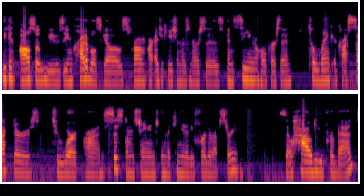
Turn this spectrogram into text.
you can also use the incredible skills from our education as nurses and seeing the whole person to link across sectors, to work on systems change in the community further upstream. So, how do you prevent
